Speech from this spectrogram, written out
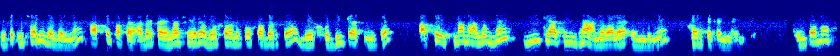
जैसे इस वाली गज़ल में आपको पता है, अगर पहला शेर है, होश वाले को खबर क्या, बेखुदी क्या चीज़ है, आपको इतना मालूम है कि क्या चीज़ है आने वाला है एंड में, हर सेकंड लाइन पे। In term of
